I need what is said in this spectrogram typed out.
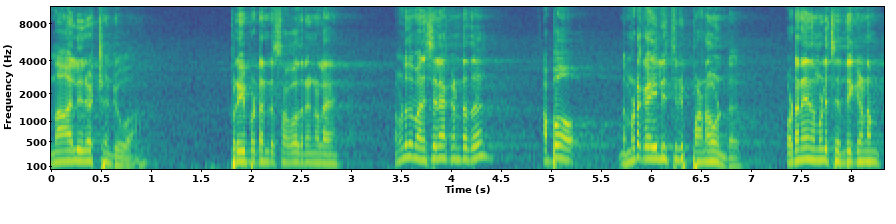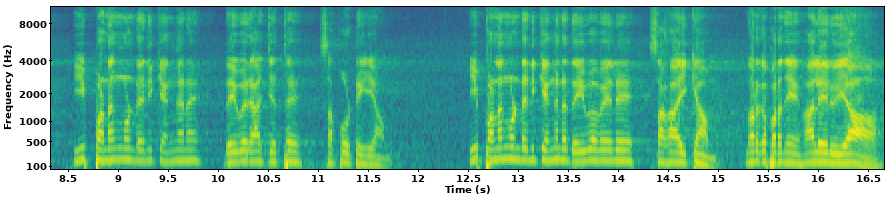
നാല് ലക്ഷം രൂപ. പ്രിയപ്പെട്ട എന്റെ സഹോദരങ്ങളെ നമ്മളിത് മനസ്സിലാക്കേണ്ടത് അപ്പോൾ നമ്മുടെ കയ്യിൽ ഇച്ചിരി പണമുണ്ട്. ഉടനെ നമ്മൾ ചിന്തിക്കണം ഈ പണം കൊണ്ട് എനിക്ക് എങ്ങനെ ദൈവരാജ്യത്തെ സപ്പോർട്ട് ചെയ്യാം? ഈ പണം കൊണ്ട് എനിക്ക് എങ്ങനെ ദൈവവേലയെ സഹായിക്കാം? എന്നൊക്കെ പറഞ്ഞേ ഹാലേ ലുയാ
